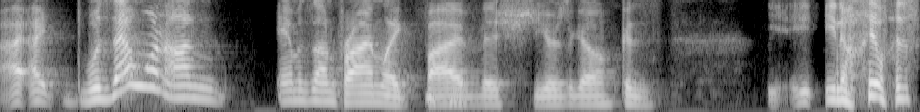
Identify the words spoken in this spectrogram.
I was that one on Amazon Prime like five ish years ago? Because you know it was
